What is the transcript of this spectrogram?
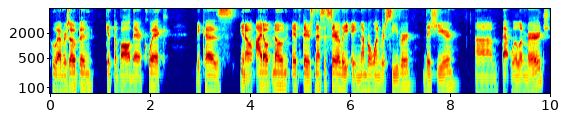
whoever's open, get the ball there quick because, you know, I don't know if there's necessarily a number one receiver this year um, that will emerge.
